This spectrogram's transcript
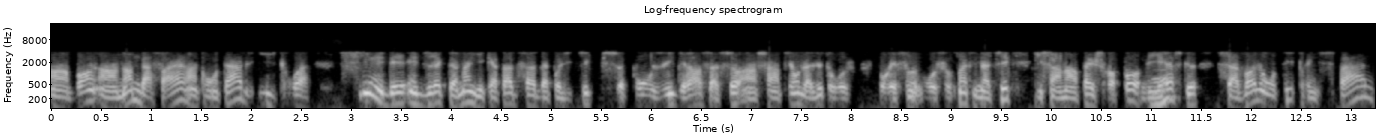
en, bon, en homme d'affaires, en comptable, il croit. Si indirectement il est capable de faire de la politique puis se poser grâce à ça en champion de la lutte au, réchauffement climatique, il s'en empêchera pas. Mais reste que sa volonté principale,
